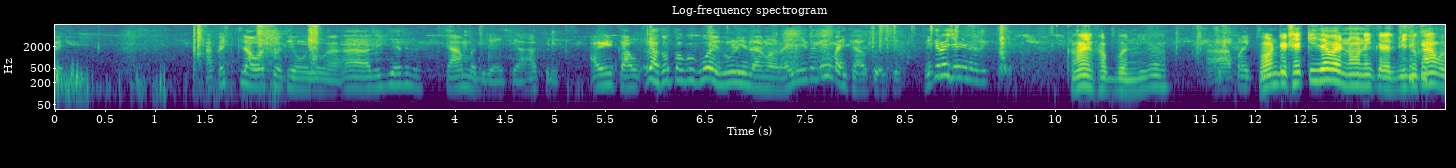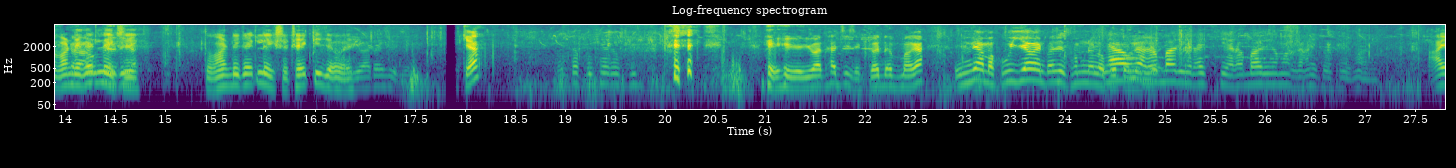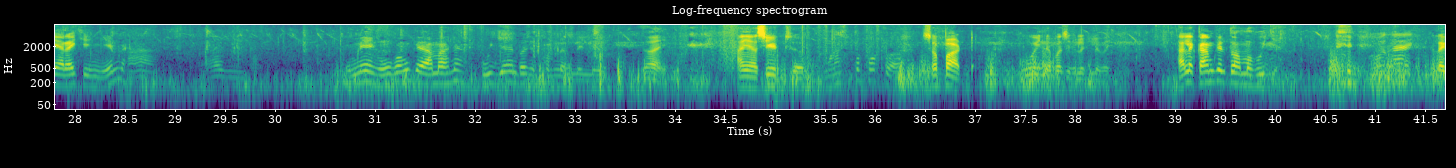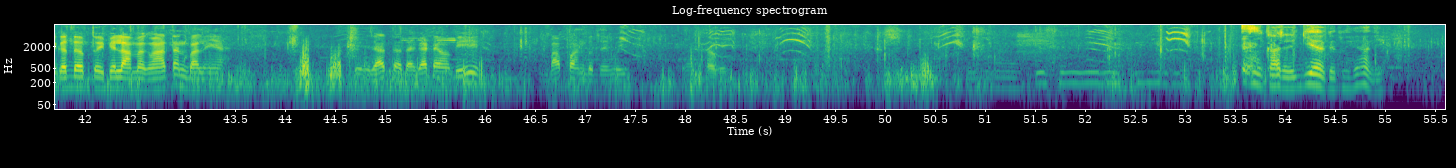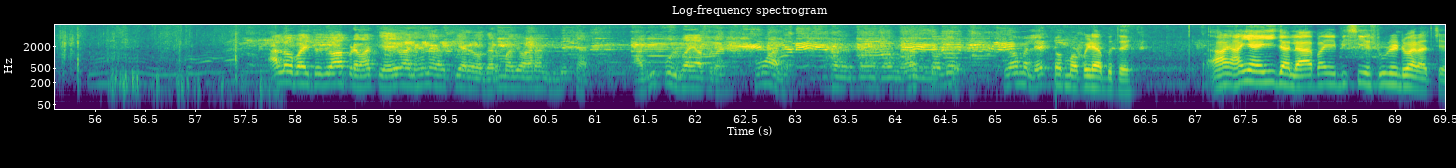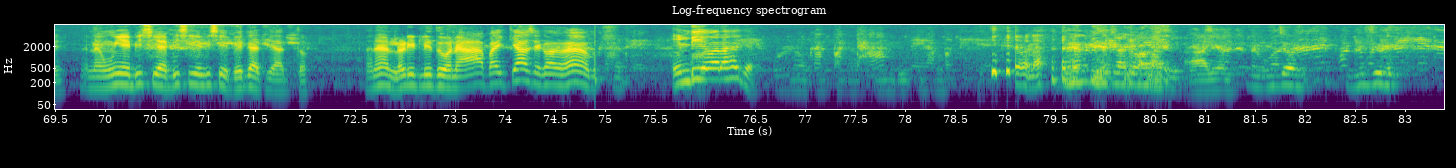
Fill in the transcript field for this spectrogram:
આ કેટલા વર્ષોથી હું જોઉં આ આ જગ્યા છે ને આમ જ રહે છે આકડી. આવી રીતે આવું એટલે તો તો કોઈ કોઈ લુણીદાર માણા એ તો કઈ માહિતી આવતું છે નીકળે જેવી નથી? કાંઈ ખબર નહીં વંડી ઠેકી જવાય નો નીકળે. બીજું કામ વંડી કેટલી છે? તો વંડી કેટલી છે? ઠેકી જવાય. ક્યાં? એ વાત સાચી છે કદબમાં કા? એમને આમાં કુઈ જાય ને પછી થંબનેલનો ફોટો લઈ લેવાય. રબારી રાખીએ રબારી અમારે જાણીતો છે અહીંયા રાખી એમ ને? હા એમને હું કહું કે આમાં ને જાય ને પછી થમને લઈ લેવાય હા અહીંયા સીટ મસ્ત ફોટો સપાટ. કોઈને પછી લઈ લેવાય હાલે કામ કરી તો આમાં હોઈ જાય એટલે ગદબ તો પેલા અમે હતા ને બાલે અહીંયા. જાતા હતા ગાડામાં બે બાપા ને બધા હોય. જાતા ગયા કે નહીં? હાજી હાલો ભાઈ, તો જો આપણે વાંચી આવ્યા ને અત્યારે ઘરમાં જો આરામથી બેઠા. આ વિપુલભાઈ આપણે. શું હાલે? અમે લેપટોપમાં પડ્યા બધા આ અહીંયા ઈ ચાલે આ ભાઈ બીસીએ સ્ટુડન્ટ વાળા જ છે. અને હું એ બીસીએ બીસીએ બીસીએ ભેગા થયા આજ તો. અને લડી જ લીધું. અને આ ભાઈ ક્યાં છે? એમબીએ વાળા છે કે? હા એમ.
